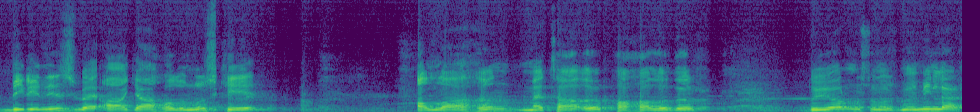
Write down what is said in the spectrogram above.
Biliniz ve agah olunuz ki Allah'ın metaı pahalıdır. Duyuyor musunuz müminler?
